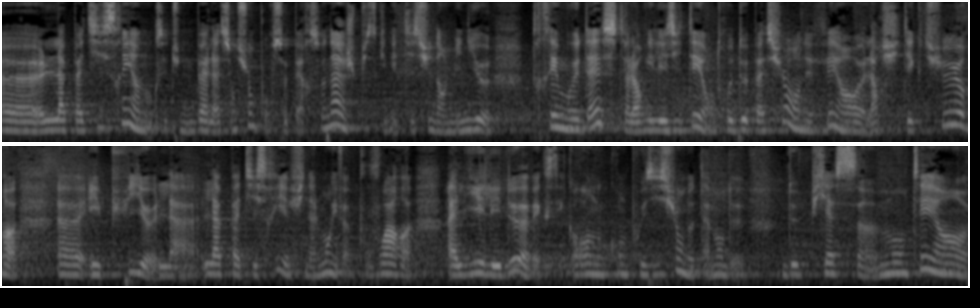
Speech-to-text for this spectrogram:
euh, la pâtisserie. Hein. Donc c'est une belle ascension pour ce personnage puisqu'il est issu d'un milieu très modeste. Alors il hésitait entre deux passions en effet, hein, l'architecture et puis la, pâtisserie. Et finalement il va pouvoir allier les deux avec ses grandes compositions, notamment de, pièces montées hein,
